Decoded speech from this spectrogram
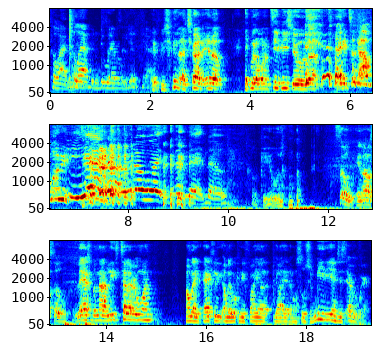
collab, collab and do whatever we do. Yeah. If you're not trying to end up in one of them TV shows, huh? and they took our money. Yeah, no, you know what? None that, no. Okay. Well. so and also, last but not least, tell everyone. I'm like actually, I'm like, where can they find y'all, y'all at on social media and just everywhere?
